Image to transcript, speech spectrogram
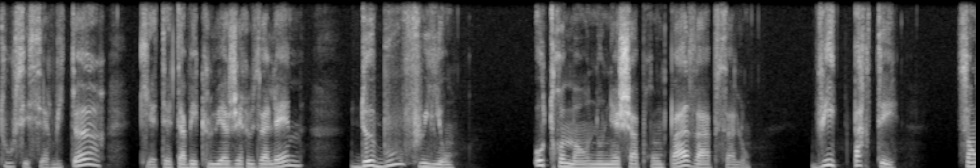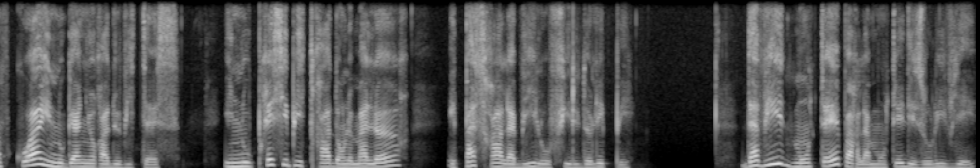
tous ses serviteurs qui étaient avec lui à Jérusalem Debout, fuyons. Autrement, nous n'échapperons pas à Absalom. Vite, partez. Sans quoi il nous gagnera de vitesse. Il nous précipitera dans le malheur et passera la ville au fil de l'épée. David montait par la montée des oliviers.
